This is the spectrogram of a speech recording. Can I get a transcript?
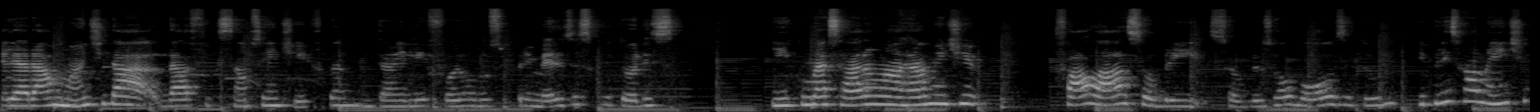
ele era amante da, da ficção científica, então ele foi um dos primeiros escritores que começaram a realmente falar sobre, sobre os robôs e tudo, e principalmente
